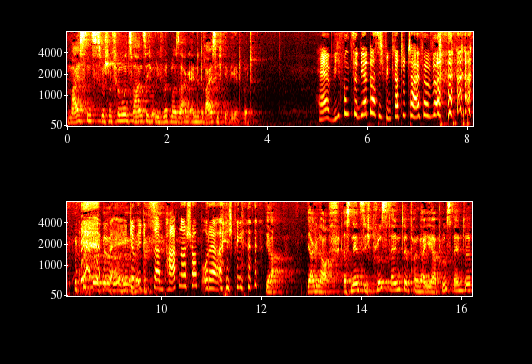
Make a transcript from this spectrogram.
meistens zwischen 25 und ich würde mal sagen Ende 30 gewählt wird. Hä, wie funktioniert das? Ich bin gerade total verwirrt. Gibt es da einen Partnershop oder ich bin. ja, ja, genau. Das nennt sich Plusrente, Pangaea Plusrente.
